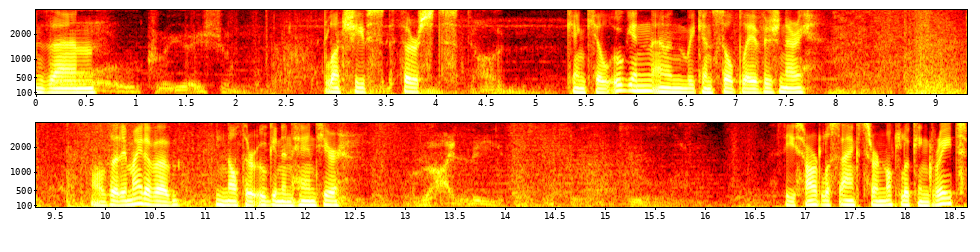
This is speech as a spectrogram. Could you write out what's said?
And then Bloodchief's Thirsts can kill Ugin, and we can still play a Visionary. Although they might have a, another Ugin in hand here. These Heartless Acts are not looking great.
